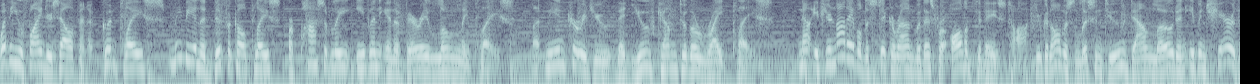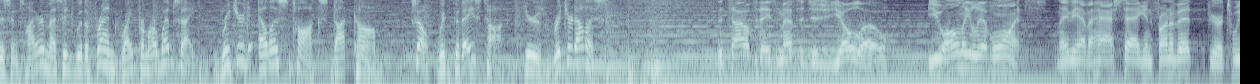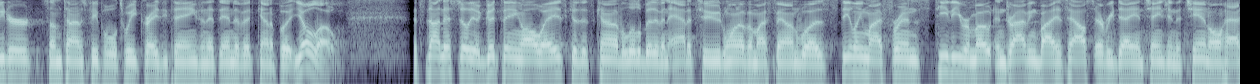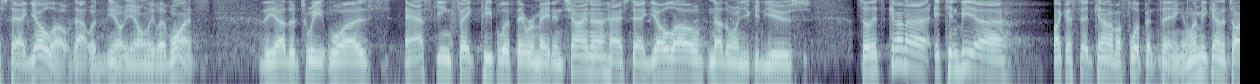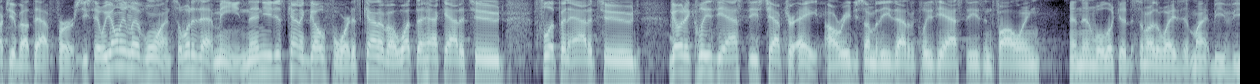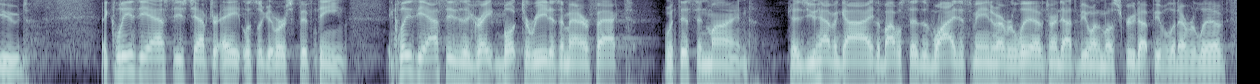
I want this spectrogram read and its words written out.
Whether you find yourself in a good place, maybe in a difficult place, or possibly even in a very lonely place, let me encourage you that you've come to the right place. Now, if you're not able to stick around with us for all of today's talk, you can always listen to, download, and even share this entire message with a friend right from our website, richardellistalks.com. So, with today's talk, here's Richard Ellis. The title of today's message is YOLO. You only live once. Maybe have a hashtag in front of it. If you're a tweeter, sometimes people will tweet crazy things and at the end of it kind of put YOLO. It's not necessarily a good thing always because it's kind of a little bit of an attitude. One of them I found was stealing my friend's TV remote and driving by his house every day and changing the channel, hashtag YOLO. That would, you know, you only live once. The other tweet was asking fake people if they were made in China, hashtag YOLO, another one you could use. So it's kind of, it can be a, like I said, kind of a flippant thing. And let me kind of talk to you about that first. You say, well, you only live once. So what does that mean? Then you just kind of go for it. It's kind of a what the heck attitude, flippant attitude. Go to Ecclesiastes chapter 8. I'll read you some of these out of Ecclesiastes and following, and then we'll look at some other ways it might be viewed. Ecclesiastes chapter 8, let's look at verse 15. Ecclesiastes is a great book to read, as a matter of fact, with this in mind. Because you have a guy, the Bible says the wisest man who ever lived turned out to be one of the most screwed up people that ever lived.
